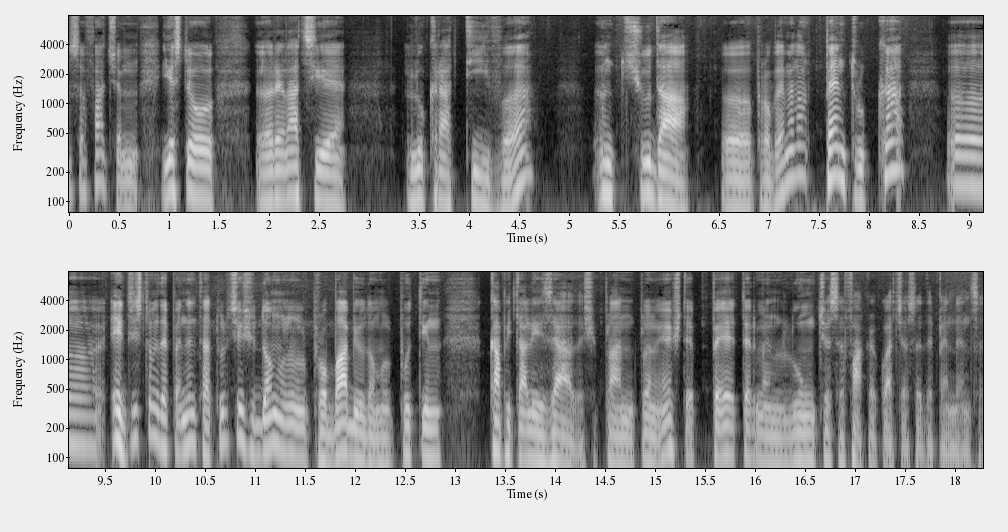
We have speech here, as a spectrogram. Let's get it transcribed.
să facem. Este o uh, relație lucrativă în ciuda uh, problemelor pentru că uh, există o dependență a Turciei și domnul, probabil domnul Putin, capitalizează și plan, plănuiește pe termen lung ce să facă cu această dependență.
